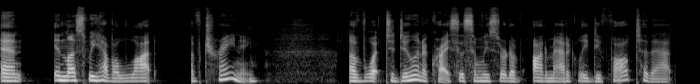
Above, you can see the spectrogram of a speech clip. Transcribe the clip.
and unless we have a lot of training of what to do in a crisis and we sort of automatically default to that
